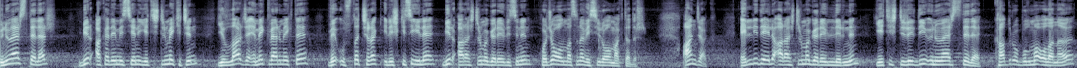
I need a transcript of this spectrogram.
Üniversiteler bir akademisyeni yetiştirmek için yıllarca emek vermekte ve usta çırak ilişkisi ile bir araştırma görevlisinin hoca olmasına vesile olmaktadır. Ancak 50 değerli araştırma görevlilerinin yetiştirildiği üniversitede kadro bulma olanağı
